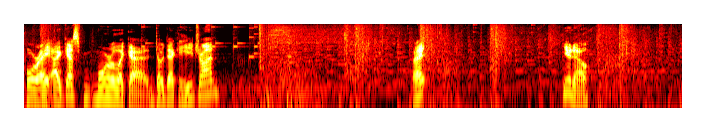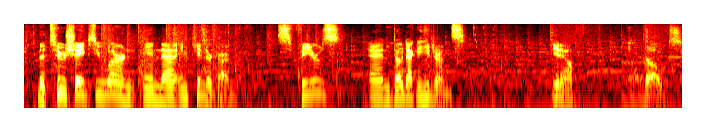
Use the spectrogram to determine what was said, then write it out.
For a, I guess, more like a dodecahedron? Right? You know. The two shapes you learn in uh, in kindergarten. Spheres and dodecahedrons. You know. Those.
